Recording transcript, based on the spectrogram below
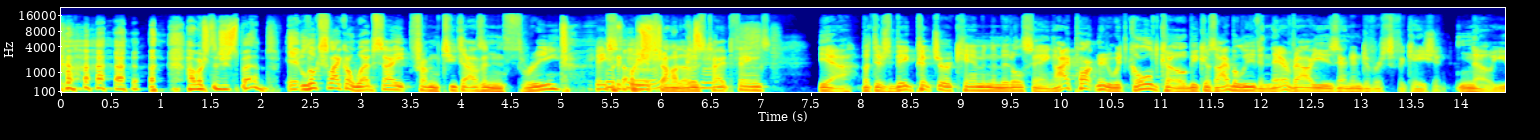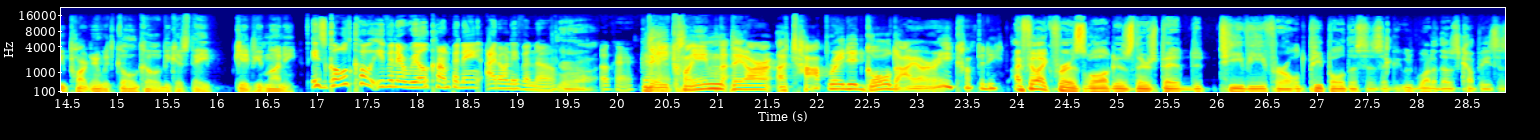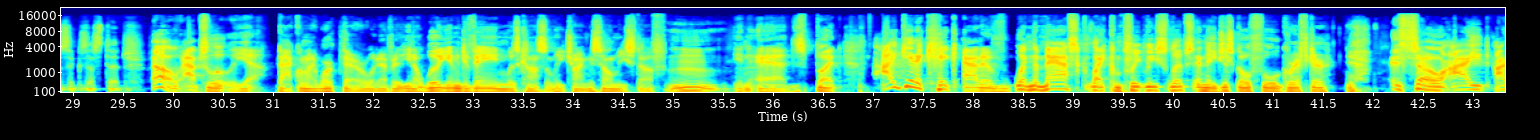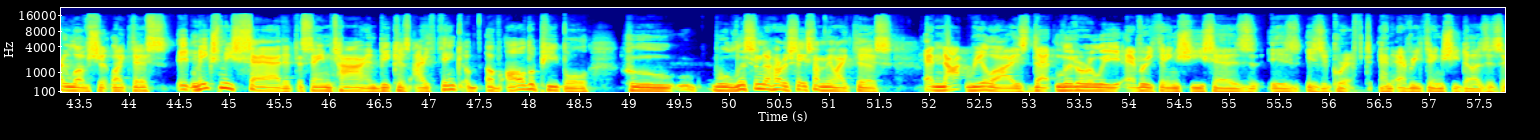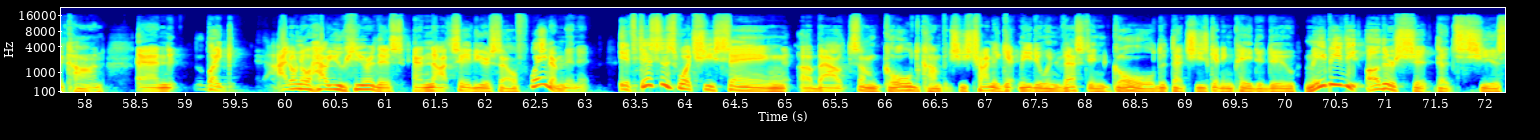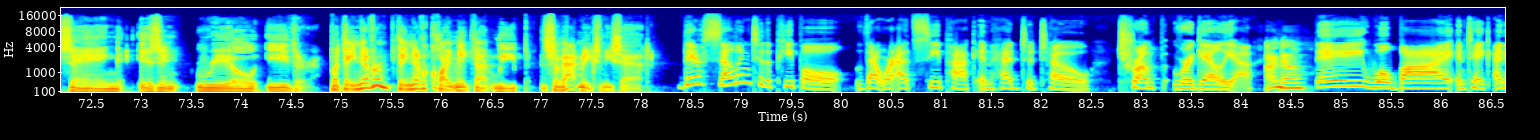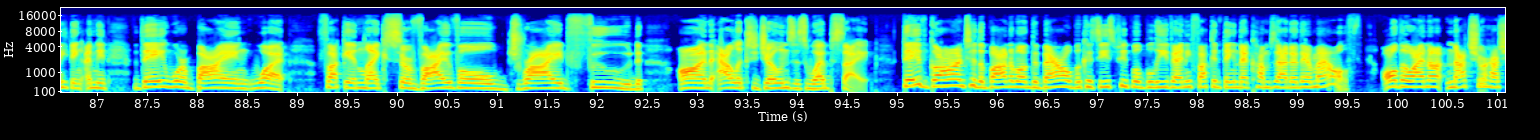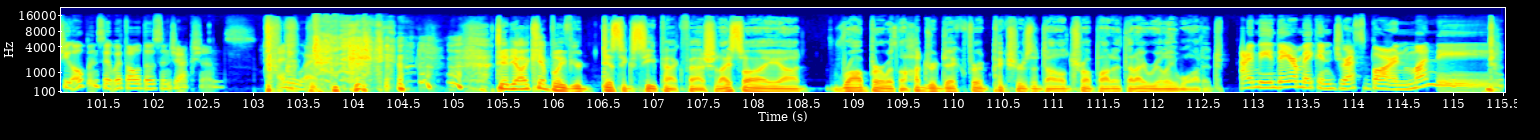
How much did you spend? it looks like a website from 2003, basically. Some one of those type things. Yeah, but there's a big picture of Kim in the middle saying, I partnered with Goldco because I believe in their values and in diversification. No, you partnered with Goldco because they gave you money. Is Goldco even a real company? I don't even know. Okay. They ahead. claim they are a top rated gold IRA company. I feel like for as long as there's been TV for old people, this is a, one of those companies has existed. Oh, absolutely. Yeah. Back when I worked there or whatever, you know, William Devane was constantly trying to sell me stuff mm. in ads. But I get a kick out of when the mask like completely slips and they just go full grifter. Yeah. So I I love shit like this. It makes me sad at the same time because I think of, of all the people who will listen to her say something like this and not realize that literally everything she says is is a grift and everything she does is a con. And like I don't know how you hear this and not say to yourself, "Wait a minute if this is what she's saying about some gold company, she's trying to get me to invest in gold that she's getting paid to do. Maybe the other shit that she is saying isn't real either. But they never they never quite make that leap. So that makes me sad. They're selling to the people that were at CPAC in head to toe Trump regalia. I know. They will buy and take anything. I mean, they were buying what? Fucking like survival dried food on Alex Jones's website. They've gone to the bottom of the barrel because these people believe any fucking thing that comes out of their mouth. Although I'm not not sure how she opens it with all those injections. Anyway, Danielle, I can't believe you're dissing CPAC fashion. I saw a uh, romper with a hundred different pictures of Donald Trump on it that I really wanted. I mean, they are making dress barn money.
